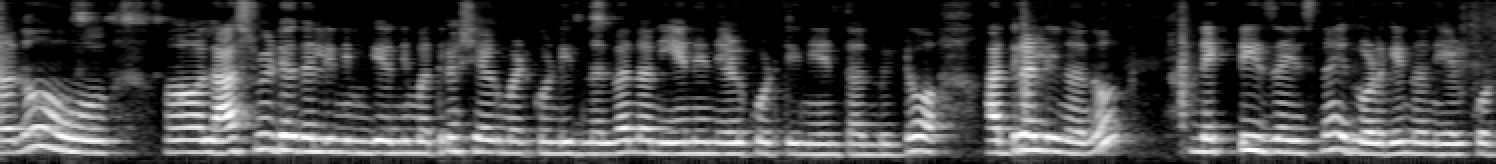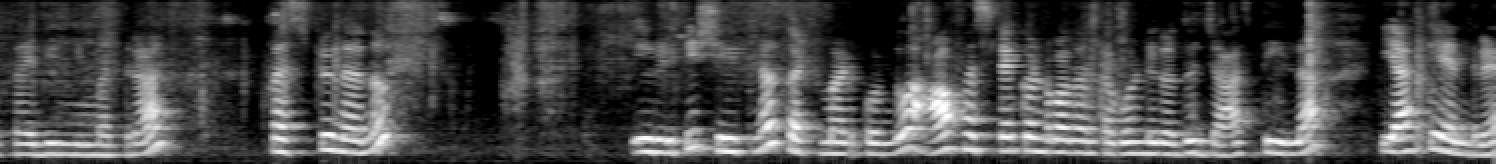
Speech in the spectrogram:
ನಾನು ಲಾಸ್ಟ್ ವಿಡಿಯೋದಲ್ಲಿ ನಿಮಗೆ ನಿಮ್ಮ ಹತ್ರ ಶೇರ್ ಮಾಡ್ಕೊಂಡಿದ್ನಲ್ವ, ನಾನು ಏನೇನು ಹೇಳ್ಕೊಡ್ತೀನಿ ಅಂತ ಅಂದ್ಬಿಟ್ಟು, ಅದರಲ್ಲಿ ನಾನು ನೆಕ್ ಡಿಸೈನ್ಸ್ನ ಇದ್ರೊಳಗೆ ನಾನು ಹೇಳ್ಕೊಡ್ತಾ ಇದ್ದೀನಿ ನಿಮ್ಮ ಹತ್ರ. ಫಸ್ಟು ನಾನು ಈ ರೀತಿ ಶೀಟ್ನ ಕಟ್ ಮಾಡಿಕೊಂಡು ಹಾಫ್ ಅಷ್ಟೇ ಕಂಡ್ರೋ ನಾನು ತಗೊಂಡಿರೋದು ಜಾಸ್ತಿ ಇಲ್ಲ. ಯಾಕೆ ಅಂದರೆ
